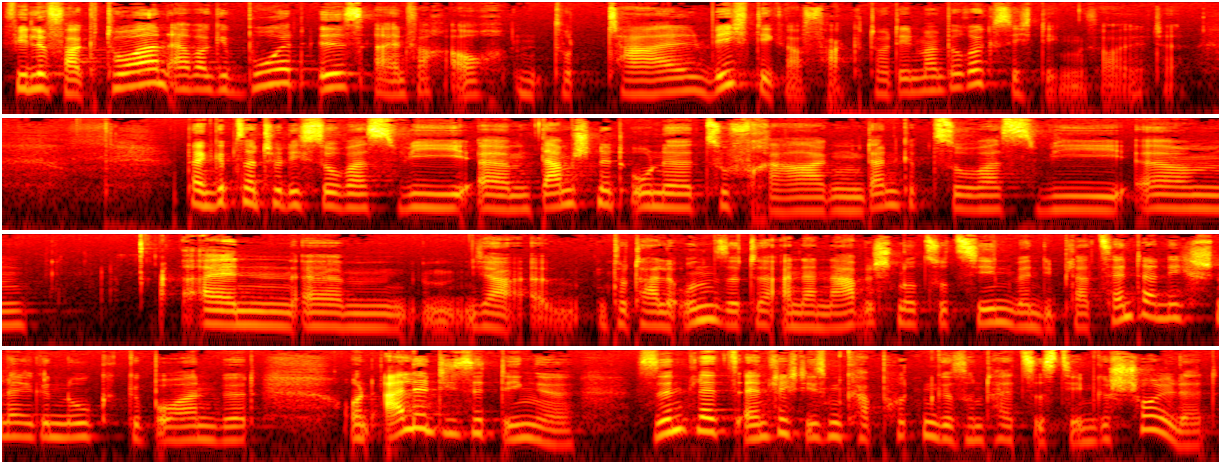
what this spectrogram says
viele Faktoren, aber Geburt ist einfach auch ein total wichtiger Faktor, den man berücksichtigen sollte. Dann gibt es natürlich sowas wie ähm, Dammschnitt ohne zu fragen. Dann gibt es sowas wie ähm, ein, ähm, ja, totale Unsitte, an der Nabelschnur zu ziehen, wenn die Plazenta nicht schnell genug geboren wird. Und alle diese Dinge sind letztendlich diesem kaputten Gesundheitssystem geschuldet.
